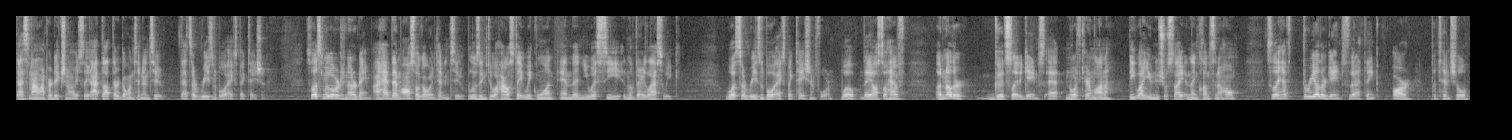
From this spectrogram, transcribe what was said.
That's not my prediction, obviously. I thought they're going ten and two. That's a reasonable expectation. So let's move over to Notre Dame. I had them also going ten and two, losing to Ohio State week one and then USC in the very last week what's a reasonable expectation for them? Well, they also have another good slate of games at North Carolina, BYU neutral site, and then Clemson at home. So they have three other games that I think are potential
